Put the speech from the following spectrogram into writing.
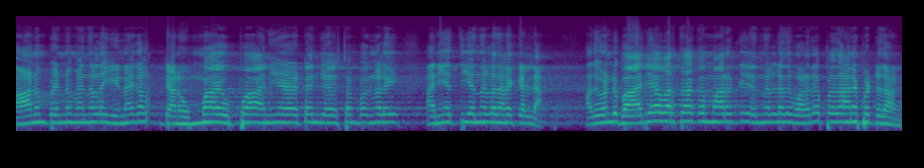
ആണും പെണ്ണും എന്നുള്ള ഇണകളായിട്ടാണ്. ഉമ്മ ഉപ്പ അനിയേട്ടൻ ജ്യേഷ്ഠം പെങ്ങൾ അനിയത്തി എന്നുള്ള നിലക്കല്ല. അതുകൊണ്ട് ഭാര്യ ഭർത്താക്കന്മാർക്ക് എന്നുള്ളത് വളരെ പ്രധാനപ്പെട്ടതാണ്.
